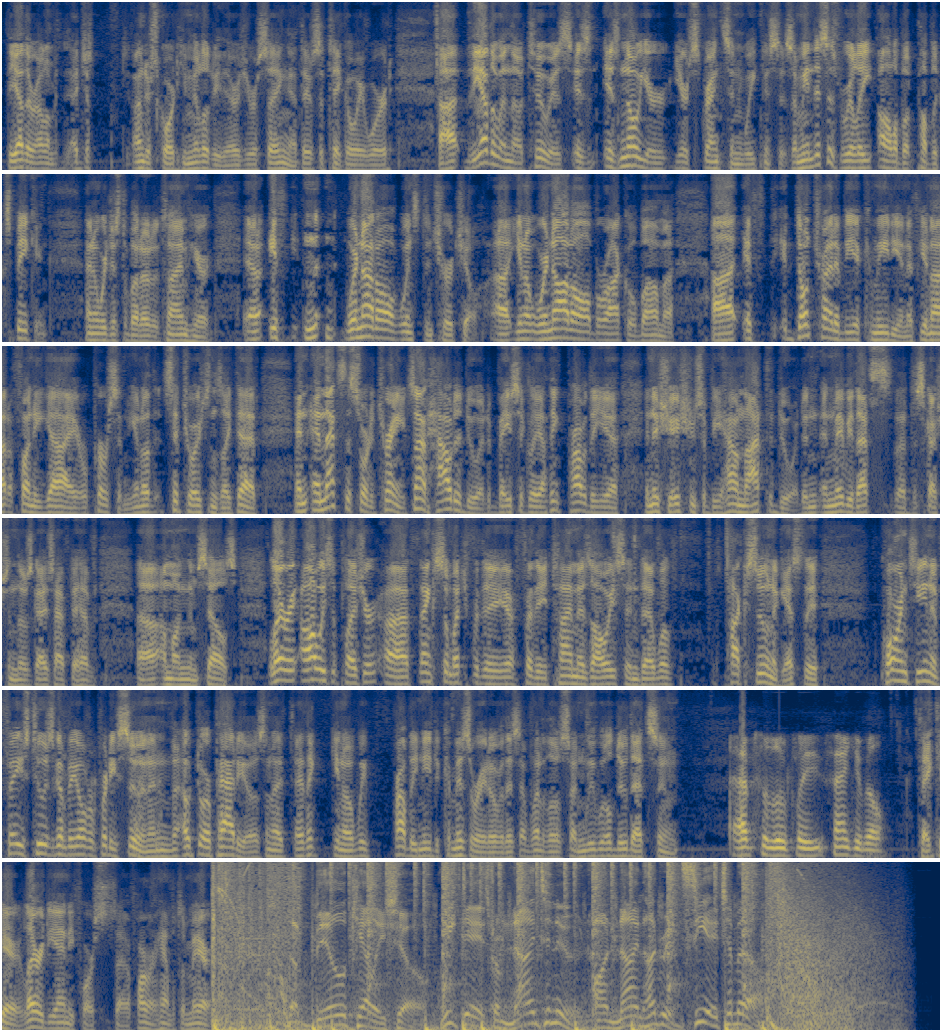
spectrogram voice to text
The other element, I just underscored humility there as you were saying that. There's a takeaway word. Uh, the other one though too is is is know your your strengths and weaknesses. I mean, this is really all about public speaking. I know we're just about out of time here. Uh, if n- we're not all Winston Churchill, uh, you know, we're not all Barack Obama. Uh, if don't try to be a comedian if you're not a funny guy or person. You know, situations like that. And and that's the sort of training. It's not how to do it. Basically, I think probably the uh, initiation should be how not to do it. And and maybe that's a discussion those guys have to have uh, among themselves. Larry, always a pleasure. Uh, thanks so much for the uh, for the time as always, and uh, we'll talk soon. I guess the quarantine and phase two is going to be over pretty soon, and outdoor patios. And I, I, think you know we probably need to commiserate over this at one of those, and we will do that soon. Absolutely. Thank you, Bill. Take care, Larry Di Ianni, for uh, former Hamilton mayor. The Bill Kelly Show, weekdays from nine to noon on 900 CHML.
